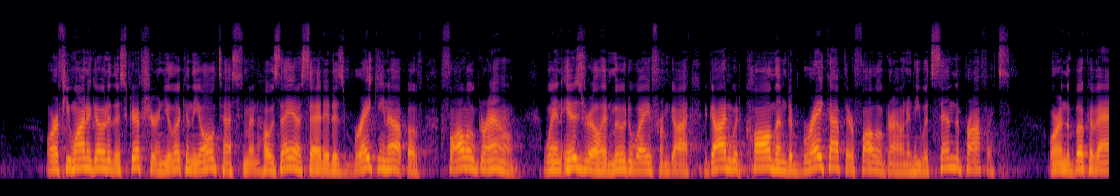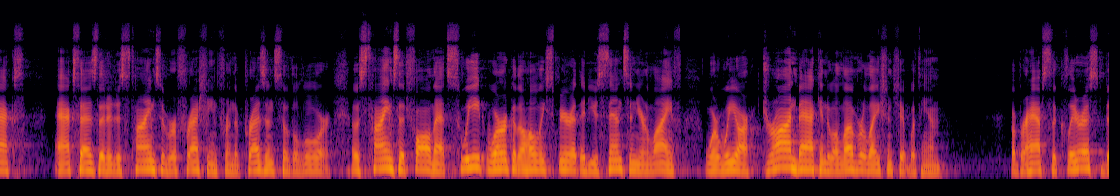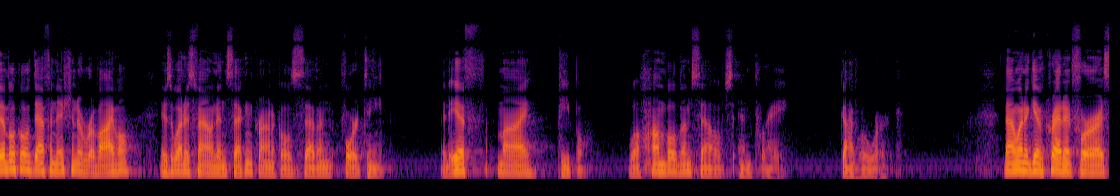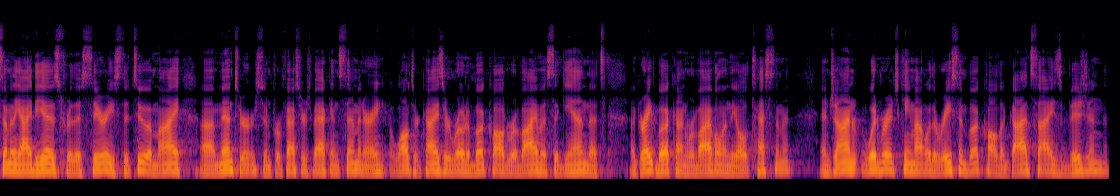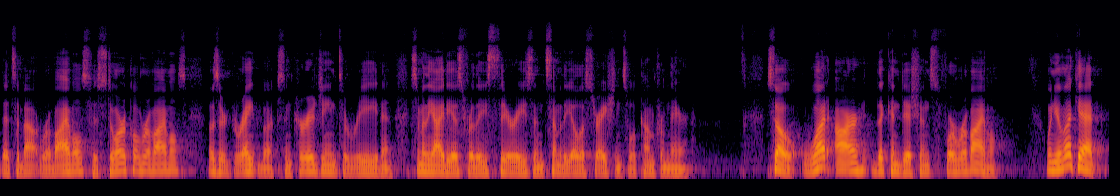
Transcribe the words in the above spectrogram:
Or if you want to go to the scripture and you look in the Old Testament, Hosea said it is breaking up of fallow ground when Israel had moved away from God. God would call them to break up their fallow ground, and He would send the prophets. Or in the book of Acts, Acts says that it is times of refreshing from the presence of the Lord. Those times that fall, that sweet work of the Holy Spirit that you sense in your life, where we are drawn back into a love relationship with Him. But perhaps the clearest biblical definition of revival is what is found in 2 Chronicles 7:14. That if my people will humble themselves and pray, God will work. Now, I want to give credit for some of the ideas for this series to two of my uh, mentors and professors back in seminary. Walter Kaiser wrote a book called Revive Us Again that's a great book on revival in the Old Testament. And John Woodbridge came out with a recent book called A God Sized Vision that's about revivals, historical revivals. Those are great books, encouraging to read, and some of the ideas for these theories and some of the illustrations will come from there. So, what are the conditions for revival? When you look at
